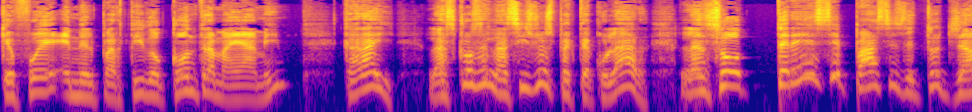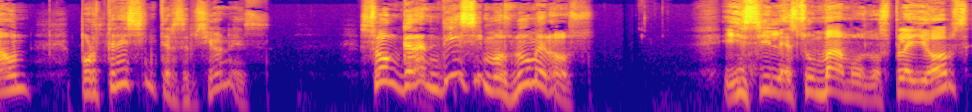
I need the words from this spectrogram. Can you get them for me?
que fue en el partido contra Miami, caray, las cosas las hizo espectacular. Lanzó 13 pases de touchdown por tres intercepciones. Son grandísimos números. Y si le sumamos los playoffs,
